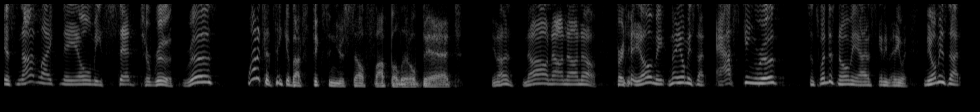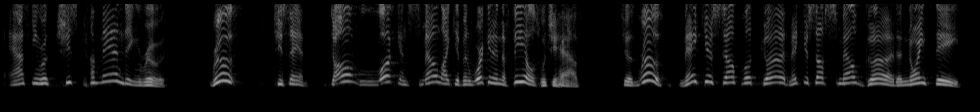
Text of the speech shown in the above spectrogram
it's not like Naomi said to Ruth, Ruth, why don't you think about fixing yourself up a little bit? You know, no, no, no, no. For Naomi, Naomi's not asking Ruth. Since when does Naomi ask anybody? Anyway, Naomi's not asking Ruth. She's commanding Ruth. Ruth, she's saying, don't look and smell like you've been working in the fields, which you have. She said, Ruth, make yourself look good. Make yourself smell good. Anoint thee.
